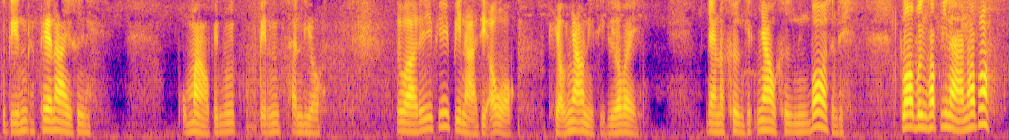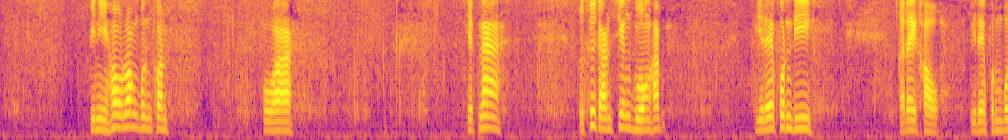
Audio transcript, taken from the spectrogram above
ปกติแท่หน้าอยู่ซื้อนี่ผมเหมาเป็นเป็นอันเดียวเลยว่าที่พี่ปีหนาสิเอาออกแถวเงานี่สิเหลือไว้อย่างละเครืองเห็ดเงาเครืองหนึ่งบ่อสินดิรอเบิ่งครับปีหนานะครับเนาะปีนี้เขาล่องเบิ่งก่อน เพราะว่าเห็ดหน้าก็คือการเสี่ยงดวงครับปีได้ฝนดี ก็ได้เขาปีได้ฝนบ่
